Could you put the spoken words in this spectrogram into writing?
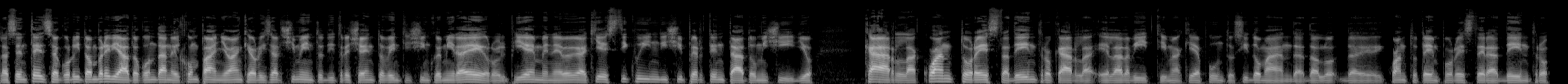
La sentenza con rito abbreviato condanna il compagno anche a un risarcimento di 325 mila euro. Il PM ne aveva chiesti 15 per tentato omicidio. Carla, quanto resta dentro? Carla è la vittima che appunto si domanda dallo, da quanto tempo resterà dentro.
